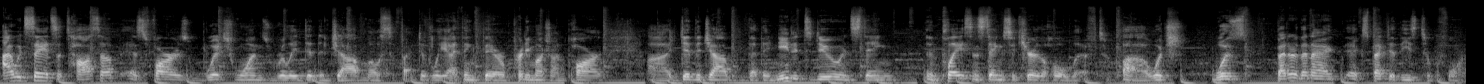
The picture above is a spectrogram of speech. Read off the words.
I would say it's a toss-up as far as which ones really did the job most effectively. I think they're pretty much on par uh, did the job that they needed to do and staying in place and staying secure the whole lift, uh, which was better than I expected these to perform.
